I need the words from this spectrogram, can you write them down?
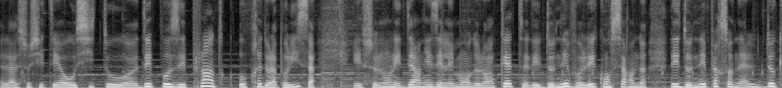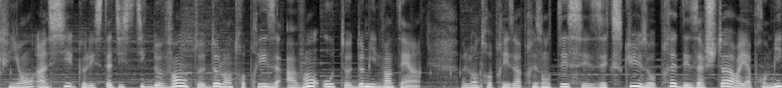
La société a aussitôt déposé plainte auprès de la police et selon les derniers éléments de l'enquête, les données volées concernent les données personnelles de clients ainsi que les statistiques de vente de l'entreprise avant août 2021. L'entreprise a présenté ses excuses auprès des acheteurs et a promis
